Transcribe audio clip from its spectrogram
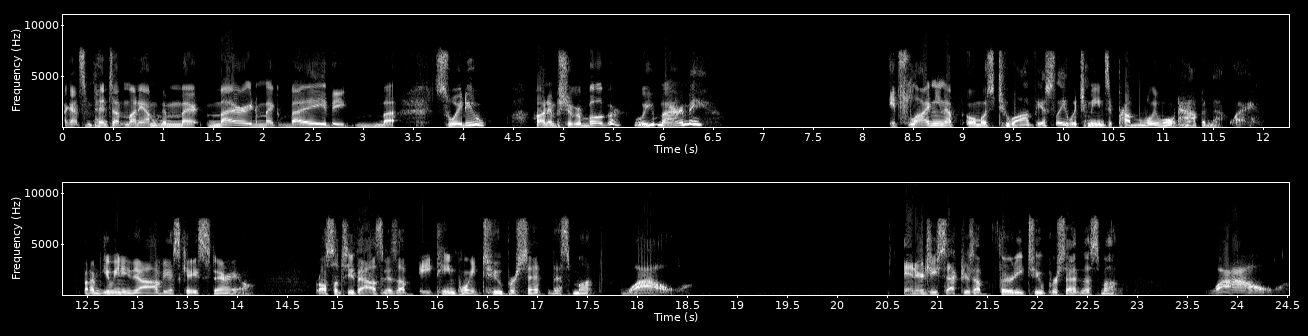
I got some pent up money. I'm going to mar- marry to make a baby. Sweetie, honey, sugar booger, will you marry me? it's lining up almost too obviously, which means it probably won't happen that way. But I'm giving you the obvious case scenario. Russell 2000 is up 18.2% this month. Wow. Energy sector's up 32% this month. Wow.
